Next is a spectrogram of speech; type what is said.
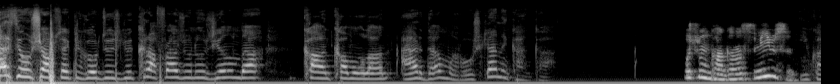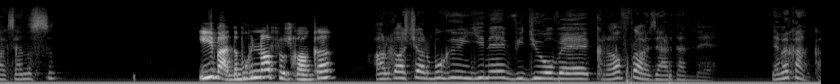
Herkese hoş yapacaktık gördüğünüz gibi Craft Rajonur yanında kankam olan Erdem var. Hoş geldin kanka. Hoş bulduk kanka nasılsın iyi misin? İyiyim kanka sen nasılsın? İyi ben de. Bugün ne yapıyoruz kanka? Arkadaşlar bugün yine video ve Craft Raj Erdem'le. Değil mi kanka?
